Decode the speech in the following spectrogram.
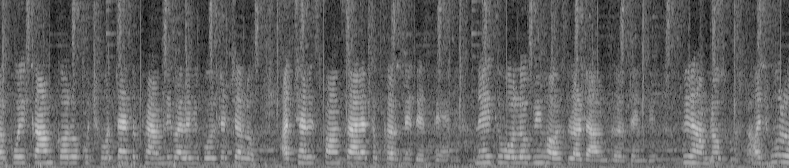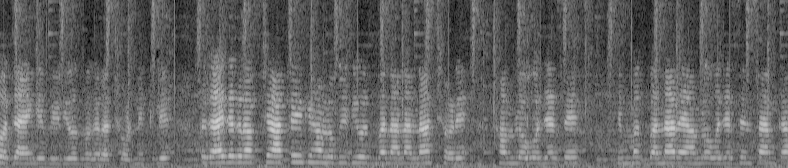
और कोई काम करो, कुछ होता है तो फैमिली वाले भी बोलते हैं, चलो अच्छा रिस्पांस आ रहा है तो करने देते हैं। नहीं तो वो लोग भी हौसला डाउन कर देंगे। फिर हम लोग मजबूर हो जाएँगे वीडियोस वगैरह छोड़ने के लिए। तो गाइज़ अगर आप चाहते हैं कि हम लोग वीडियोस बनाना ना छोड़ें, हम लोगों जैसे हिम्मत बना रहे हम लोगों जैसे इंसान का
